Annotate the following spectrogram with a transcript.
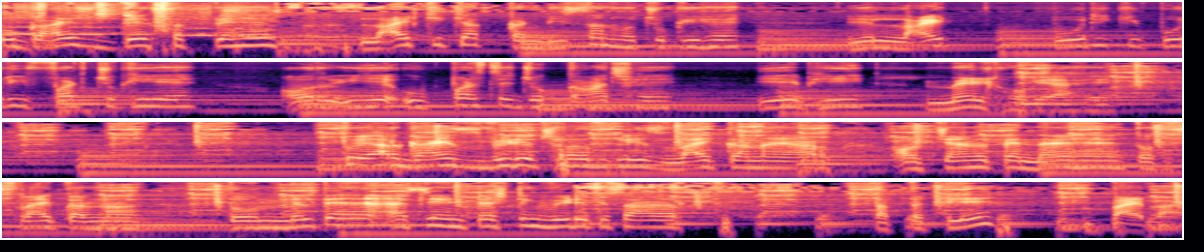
तो गाइस देख सकते हैं लाइट की क्या कंडीशन हो चुकी है। ये लाइट पूरी की पूरी फट चुकी है और ये ऊपर से जो कांच है, ये भी मेल्ट हो गया है। तो यार गाइस वीडियो अच्छा लगे तो प्लीज़ लाइक करना यार और चैनल पे नए हैं तो सब्सक्राइब करना। तो मिलते हैं ऐसी इंटरेस्टिंग वीडियो के साथ। तब तक के लिए बाय बाय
